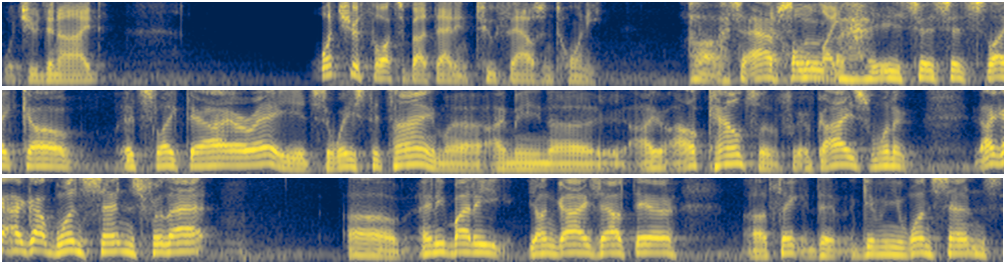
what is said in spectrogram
which you denied. What's your thoughts about that in 2020? Oh, it's whole, absolute. like- it's it's like uh, it's like the IRA. It's a waste of time. Uh, I mean, uh, I, I'll counsel if, if guys want to. I, I got one sentence for that. Uh, anybody, young guys out there, uh, think they're giving you one sentence,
